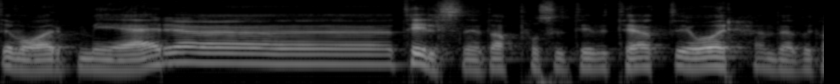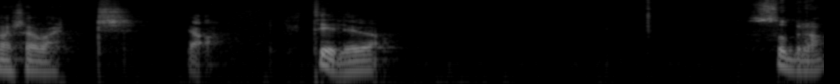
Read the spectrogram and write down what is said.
det var mer eh, tilsnitt av positivitet i år enn det det kanskje har vært ja, tidligere. da. Så bra.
